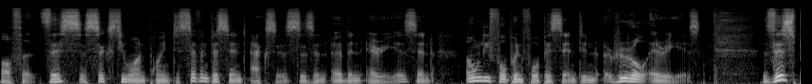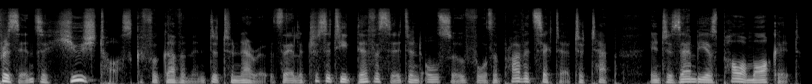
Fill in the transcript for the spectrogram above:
Of this, 61.7% access is in urban areas and only 4.4% in rural areas. This presents a huge task for government to narrow the electricity deficit and also for the private sector to tap into Zambia's power market.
